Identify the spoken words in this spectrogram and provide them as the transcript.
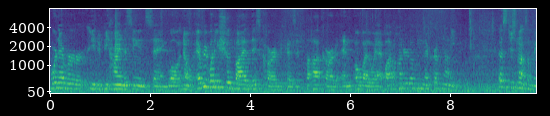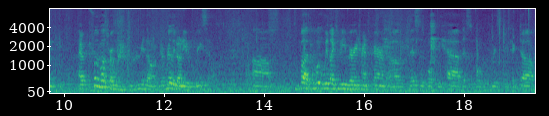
We're never you know, behind the scenes saying, well, no, everybody should buy this card because it's the hot card, and oh, by the way, I bought 100 of them, they're currently on eBay. That's just not something, for the most part, we don't, really don't even resell. Um, but we'd like to be very transparent of this is what we have, this is what we've recently picked up,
